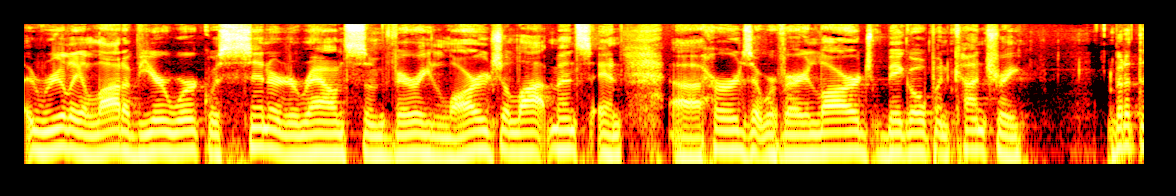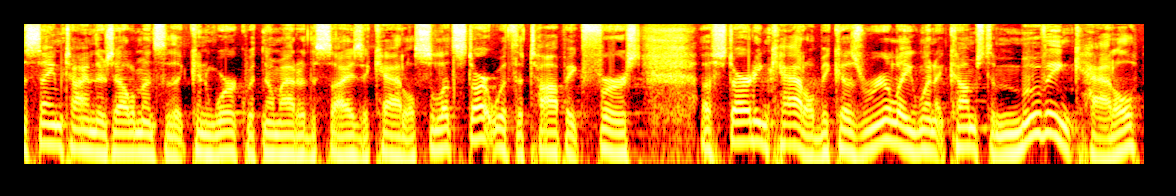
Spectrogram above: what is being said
really a lot of your work was centered around some very large allotments and uh, herds that were very large, big open country. But at the same time, there's elements that can work with no matter the size of cattle. So let's start with the topic first of starting cattle, because really, when it comes to moving cattle,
